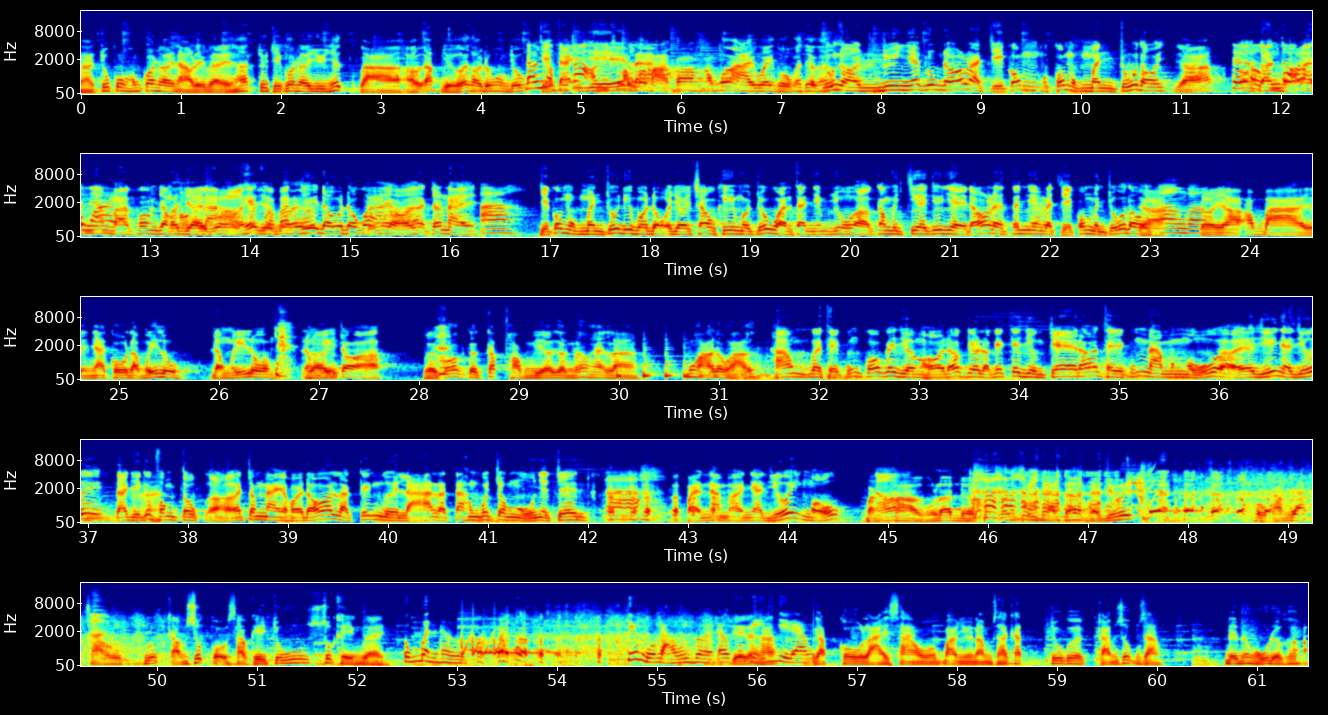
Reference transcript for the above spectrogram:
à, chú cũng không có nơi nào để về hết. Chú chỉ có nơi duy nhất là ở ấp giữa thôi đúng không chú? Đâu Phú tại vì thì chú- không là- có bà con không có ai quen thuộc hết trơn á. Đúng rồi duy nhất lúc đó là chỉ có có một mình chú thôi. Dạ. Thế còn Thọ là anh em bà con dòng họ là ở hết Bắc quê chứ đâu đâu có Đúng ai rồi. ở chỗ này. À, chỉ có một mình chú đi bộ đội rồi sau khi mà chú hoàn thành nhiệm vụ ở Campuchia chú về đó là tất nhiên là chỉ có mình chú thôi. Dạ. Vâng, vâng. rồi à, ông bà nhà cô đồng ý luôn. Đồng ý luôn. Đồng Rồi. ý cho ở. Rồi có cấp phòng gì ở gần đó hay là muốn ở đâu ở? Không thì cũng có cái giường hồi đó kêu là cái cái giường tre đó thì cũng nằm ngủ ở dưới nhà dưới. Tại vì cái À. phong tục ở trong này hồi đó là cái người lạ là ta không có cho ngủ nhà trên. À, phải nằm ở nhà dưới ngủ. Bằng Đó. thờ còn lên được chỉ nhà trên nhà dưới. Cô cảm giác sao? Lúc cảm xúc cô sau khi chú xuất hiện về? Cũng bình thường. Chứ bộ đậu về đâu có vậy đó nghĩ hả? gì đâu. Gặp cô lại sau bao nhiêu năm xa cách? Chú có cảm xúc sao đêm đó ngủ được không?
